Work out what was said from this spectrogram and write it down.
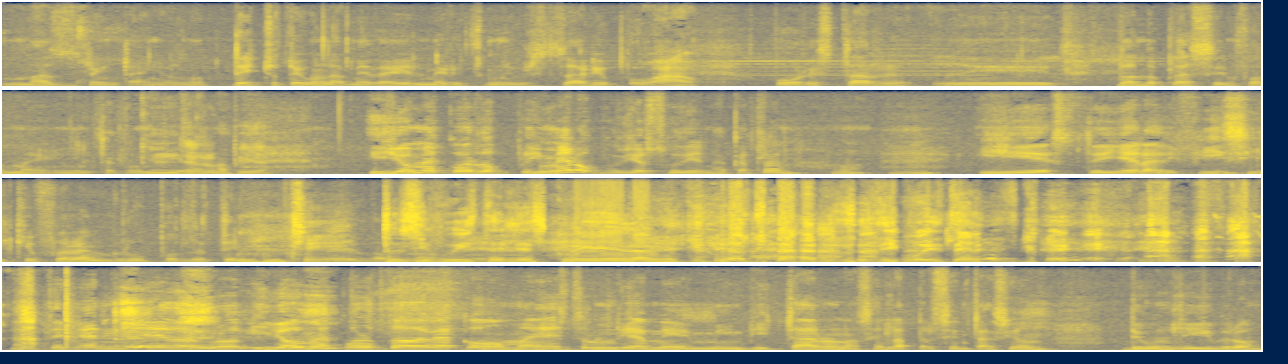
más de 30 años. ¿no? De hecho, tengo la medalla del mérito universitario por, Wow. por estar eh, dando clases en forma ininterrumpida. ¿no? Interrumpida. Y yo me acuerdo, primero, pues yo estudié en Acatlán, ¿no? Y este, y era difícil que fueran grupos, le tenían miedo, Tú sí ¿no? fuiste a la escuela, Tú sí fuiste a la escuela. Le tenían miedo, Rob. Y yo me acuerdo todavía como maestro, un día me, me invitaron a hacer la presentación de un libro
